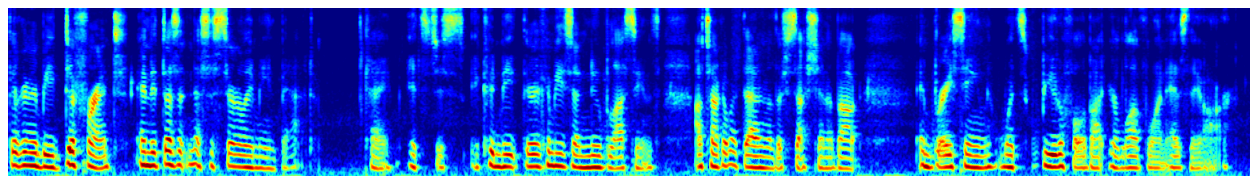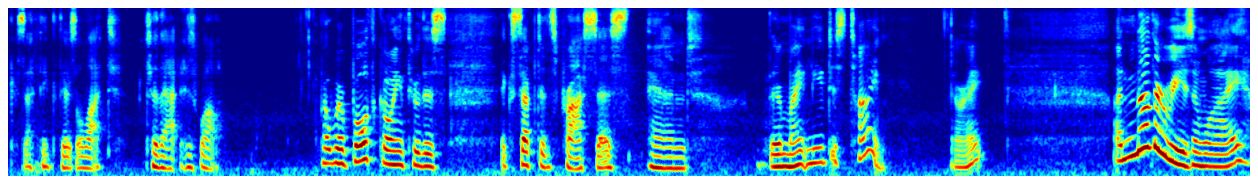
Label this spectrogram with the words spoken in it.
they're going to be different. And it doesn't necessarily mean bad. Okay. It's just, it could be, there can be some new blessings. I'll talk about that in another session about embracing what's beautiful about your loved one as they are, because I think there's a lot to that as well. But we're both going through this acceptance process, and there might need just time. All right. Another reason why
